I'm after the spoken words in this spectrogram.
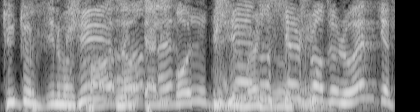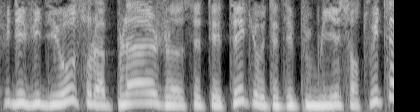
tu te filmes J'ai pas. un- t'es à Limoges, tu j'ai un ancien joueur de l'OM qui a fait des vidéos sur la plage euh, cet été qui ont été publiées sur Twitter.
